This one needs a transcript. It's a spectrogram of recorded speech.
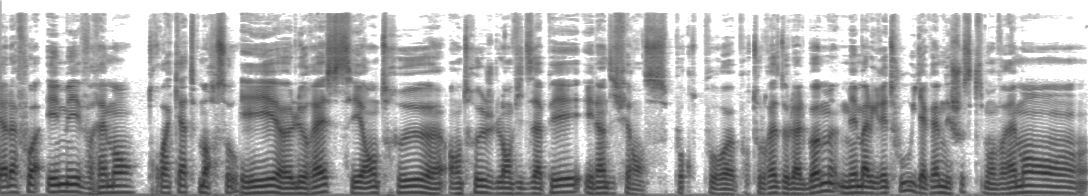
à la fois aimé vraiment trois quatre morceaux et euh, le reste c'est entre euh, entre l'envie de zapper et l'indifférence pour pour euh, pour tout le reste de l'album. Mais malgré tout, il y a quand même des choses qui m'ont vraiment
